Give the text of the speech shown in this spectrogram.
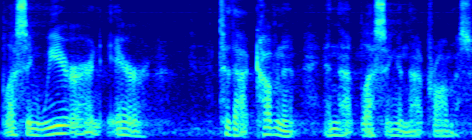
blessing. We are an heir to that covenant and that blessing and that promise.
